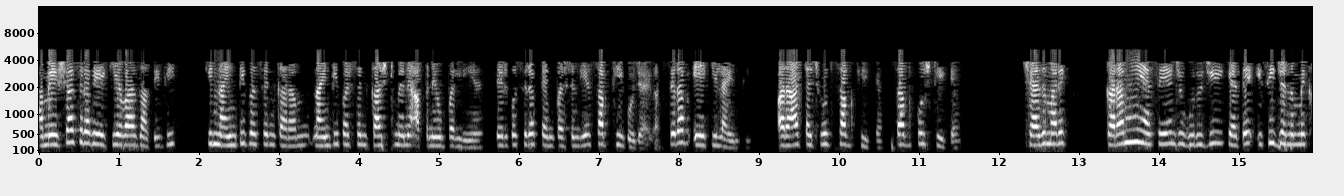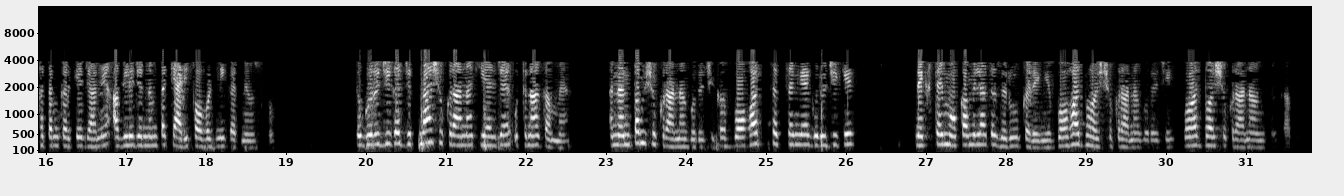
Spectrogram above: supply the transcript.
हमेशा सिर्फ़ एक ही आवाज़ आती थी कि 90 परसेंट कर्म 90 परसेंट कष्ट मैंने अपने ऊपर लिए हैं। तेरे को सिर्फ़ 10 परसेंट लिए सब ठीक हो जाएगा। सिर्फ़ एक ही लाइन थी। और आज टचवुड सब ठीक है, सब कुछ ठीक है। शायद हमारे कर्म ही ऐसे हैं जो गुरु जी कहते हैं, इसी जन्म में खत्म करके जाने, अगले जन्म तक कैरी फॉरवर्ड नहीं करने उसको। तो गुरु जी का जितना शुक्राना किया जाए, उतना कम है। अनंतम शुक्राना गुरु जी का। बहुत सत्संग है गुरु जी के। नेक्स्ट टाइम मौका मिला तो ज़रूर करेंगे। बहुत बहुत शुक्राना गुरु जी बहुत बहुत शुक्राना अंकल का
